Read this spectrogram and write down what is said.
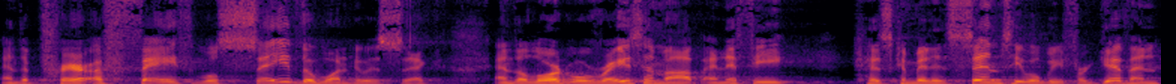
And the prayer of faith will save the one who is sick, and the Lord will raise him up. And if he has committed sins, he will be forgiven.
